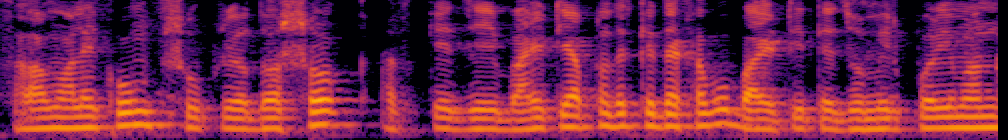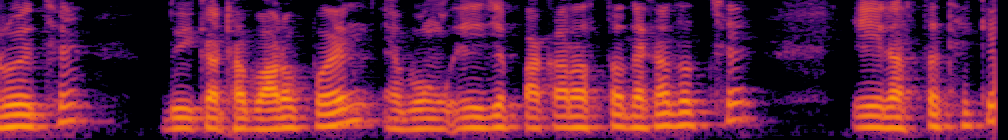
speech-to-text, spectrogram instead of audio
সালামু আলাইকুম, সুপ্রিয় দর্শক। আজকে যে বাড়িটি আপনাদেরকে দেখাবো, বাড়িটিতে জমির পরিমাণ রয়েছে দুই কাঠা বারো পয়েন্ট এবং এই যে পাকা রাস্তা দেখা যাচ্ছে, এই রাস্তা থেকে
